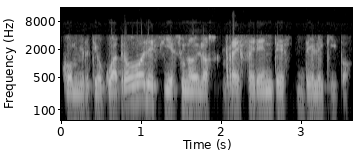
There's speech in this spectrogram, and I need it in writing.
convirtió cuatro goles y es uno de los referentes del equipo.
